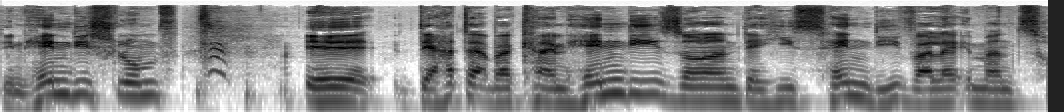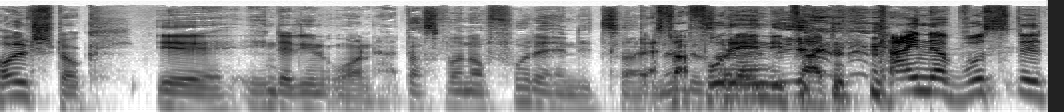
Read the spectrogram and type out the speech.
den Handyschlumpf. Äh, der hatte aber kein Handy, sondern der hieß Handy, weil er immer einen Zollstock äh, hinter den Ohren hat. Das war noch vor der Handyzeit. Das ne? war vor der war- Handyzeit. Keiner wusste, äh,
